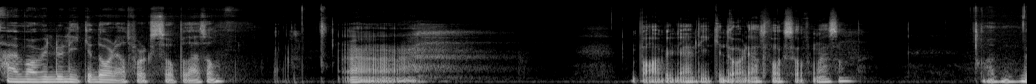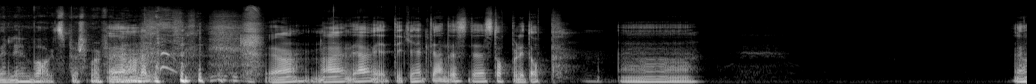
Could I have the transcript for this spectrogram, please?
Nei, hva vil du like dårlig at folk så på deg sånn? Uh... hva vil jeg like dårlig at folk så på meg sånn? Det var et Veldig vagt spørsmål. For Ja. Meg, men ja, nei, jeg vet ikke helt. Ja. Det, det stopper litt opp. Uh... ja,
